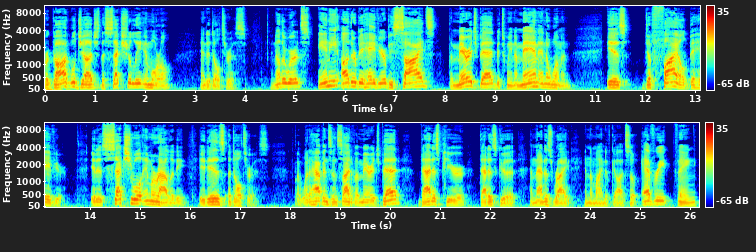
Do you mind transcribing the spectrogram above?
for God will judge the sexually immoral and adulterous. In other words, any other behavior besides the marriage bed between a man and a woman is defiled behavior. It is sexual immorality. It is adulterous. But what happens inside of a marriage bed, that is pure, that is good, and that is right in the mind of God. So everything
